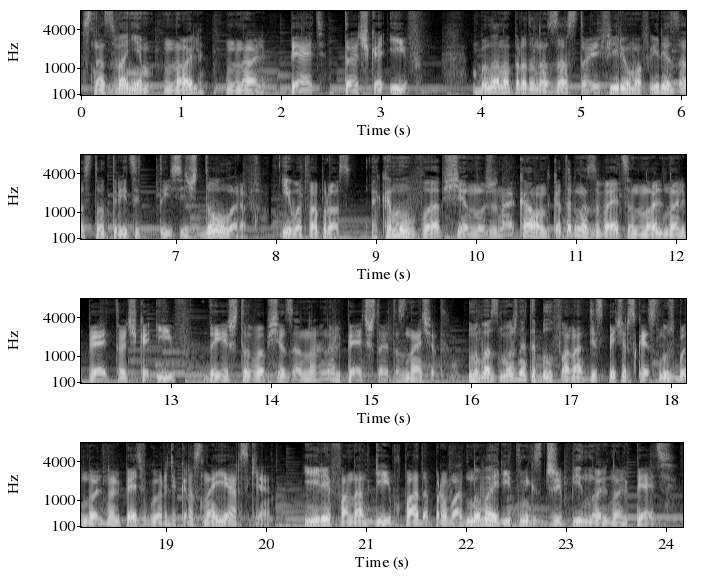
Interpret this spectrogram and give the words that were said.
с названием 005.if. Было оно продано за 100 эфириумов или за 130 тысяч долларов. И вот вопрос, а кому вообще нужен аккаунт, который называется 005.if? Да и что вообще за 005, что это значит? Ну, возможно, это был фанат диспетчерской службы 005 в городе Красноярске. Или фанат геймпада проводного Rhythmix GP 005.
